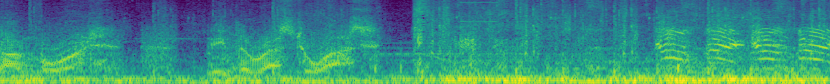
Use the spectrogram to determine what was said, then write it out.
on board. Leave the rest to us. Go back, go back!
